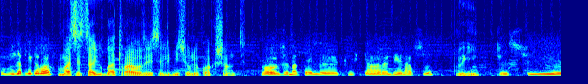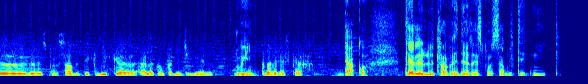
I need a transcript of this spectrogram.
Vous vous appelez comment? Moi, c'est Sayouba Traoré, c'est l'émission Le Coq Chante. Bon, je m'appelle euh, Christian Randianafsou. Oui, Je suis euh, le responsable technique à la compagnie du miel oui, à Madagascar. d'accord. Quel est le travail d'un responsable technique?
